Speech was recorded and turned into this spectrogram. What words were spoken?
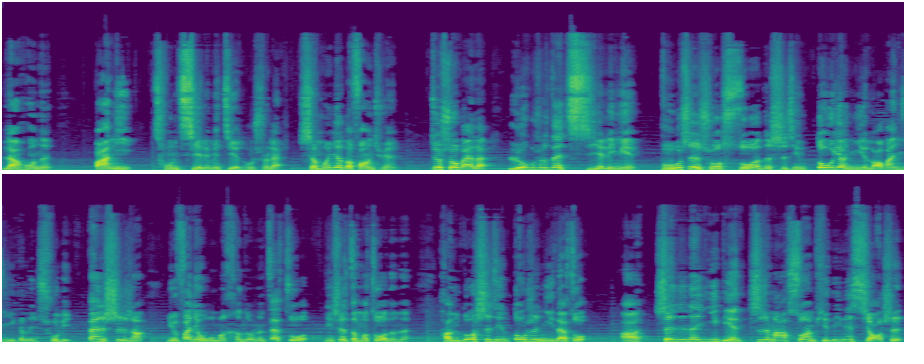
然后呢，把你从企业里面解脱出来。什么叫做放权？就说白了，如果说在企业里面，不是说所有的事情都要你老板你一个人去处理，但事实上你会发现，我们很多人在做，你是怎么做的呢？很多事情都是你在做啊，甚至呢一点芝麻蒜皮的一点小事，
